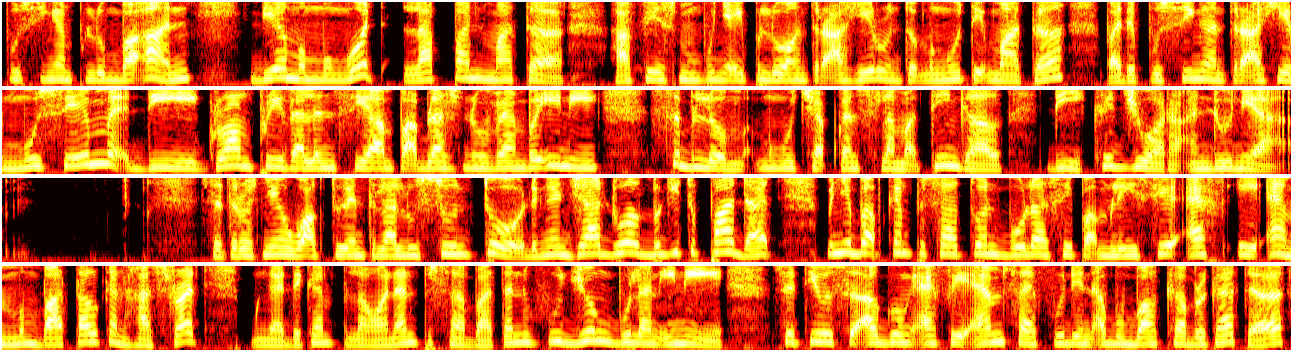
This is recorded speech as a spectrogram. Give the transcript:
pusingan perlumbaan, dia memungut 8 mata. Hafiz mempunyai peluang terakhir untuk mengutip mata pada pusingan terakhir musim di Grand Prix Valencia 14 November ini sebelum mengucapkan selamat tinggal di kejuaraan dunia. Seterusnya, waktu yang terlalu suntuk dengan jadual begitu padat menyebabkan Persatuan Bola Sepak Malaysia FAM membatalkan hasrat mengadakan perlawanan persahabatan hujung bulan ini. Setiausaha Agung FAM Saifuddin Abu Bakar berkata,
